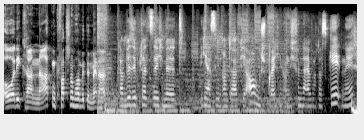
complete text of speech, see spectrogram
oh, die Granaten quatschen nochmal mit den Männern. Dann will sie plötzlich mit Yasin unter vier Augen sprechen. Und ich finde einfach, das geht nicht.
